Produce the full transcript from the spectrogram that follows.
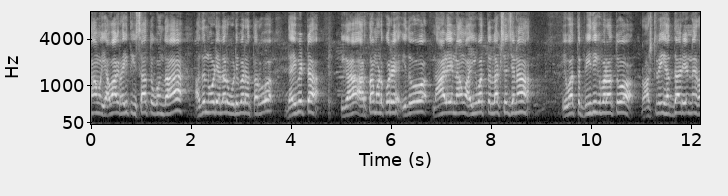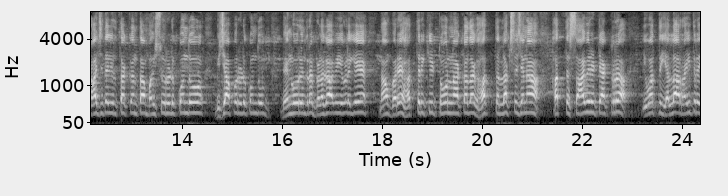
ನಾವು ಯಾವಾಗ ರೈತ ಇಸಾ ತಗೊಂಡ ಅದನ್ನ ನೋಡಿ ಎಲ್ಲರೂ ಓಡಿ ಬರತ್ತಾರು. ದಯವಿಟ್ಟು ಈಗ ಅರ್ಥ ಮಾಡ್ಕೊರಿ ಇದು ನಾಳೆ ನಾವು ಐವತ್ತು ಲಕ್ಷ ಜನ ಇವತ್ತು ಬೀದಿಗೆ ಬರತ್ತು ರಾಷ್ಟ್ರೀಯ ಹೆದ್ದಾರಿಯನ್ನು ರಾಜ್ಯದಲ್ಲಿ ಇರ್ತಕ್ಕಂಥ ಮೈಸೂರು ಹಿಡ್ಕೊಂಡು, ಬಿಜಾಪುರ ಹಿಡ್ಕೊಂಡು ಬೆಂಗಳೂರಿಂದ ಬೆಳಗಾವಿ ಒಳಗೆ ನಾವು ಬರೀ ಹತ್ತರಿಕಿ ಟೋಲ್ ನಾಕದಾಗ ಹತ್ತು ಲಕ್ಷ ಜನ, ಹತ್ತು ಸಾವಿರ ಟ್ಯಾಕ್ಟ್ರ್ ಇವತ್ತು ಎಲ್ಲ ರೈತರು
